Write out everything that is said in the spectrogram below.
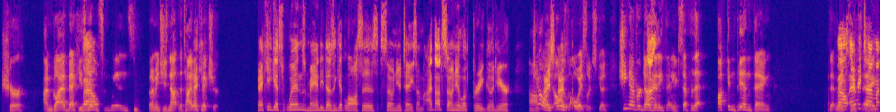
sure. I'm glad Becky's Well- getting some wins, but I mean she's not in the title Becky- picture. Becky gets wins. Mandy doesn't get losses. Sonya takes them. I thought Sonya looked pretty good here. Um, She always, I- I- always looks good. She never does I- anything except for that fucking pin thing. That well, makes every time I,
